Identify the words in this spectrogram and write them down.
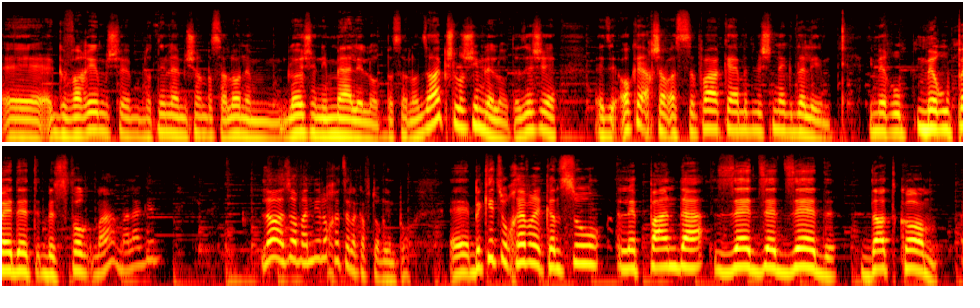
שגברים שנותנים להם לישון בסלון, הם לא ישנים 100 לילות בסלון, זה רק 30 לילות. אז יש... את זה. אוקיי, עכשיו, הספה קיימת בשני גדלים. היא מרופ... מרופדת בספוג... מה? מה להגיד? לא, עזוב, אני לוחץ על הכפתורים פה. Uh, בקיצור, חבר'ה, כנסו לפנדה zzz.com, uh,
